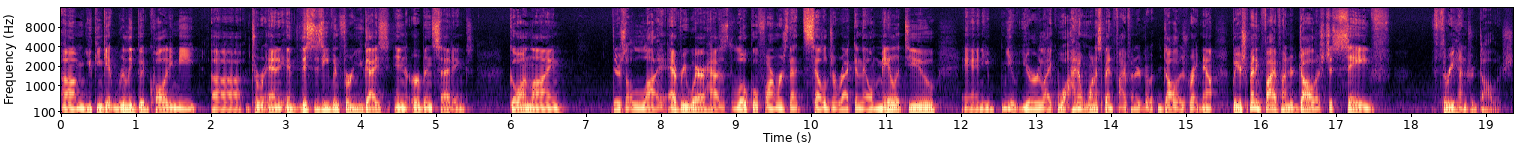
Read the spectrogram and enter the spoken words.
Um, you can get really good quality meat. Uh, and, and this is even for you guys in urban settings. Go online, there's a lot everywhere has local farmers that sell direct and they'll mail it to you and you, you you're like well i don't want to spend $500 right now but you're spending $500 to save $300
